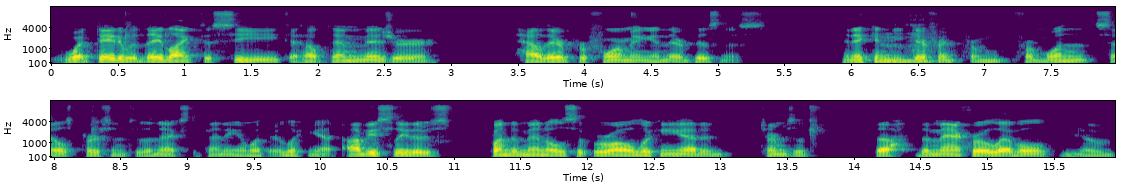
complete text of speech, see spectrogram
what data would they like to see to help them measure how they're performing in their business and it can be hmm different from from one salesperson to the next depending on what they're looking at obviously there's fundamentals that we're all looking at in terms of the, the macro level, you know,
